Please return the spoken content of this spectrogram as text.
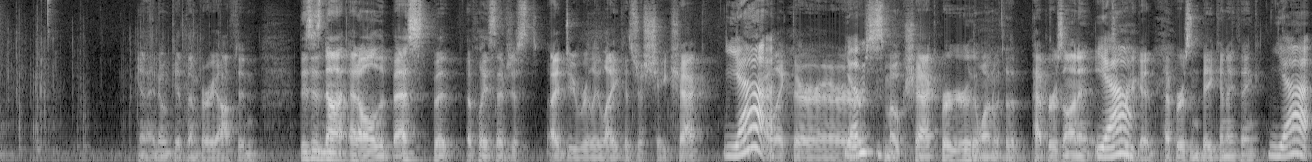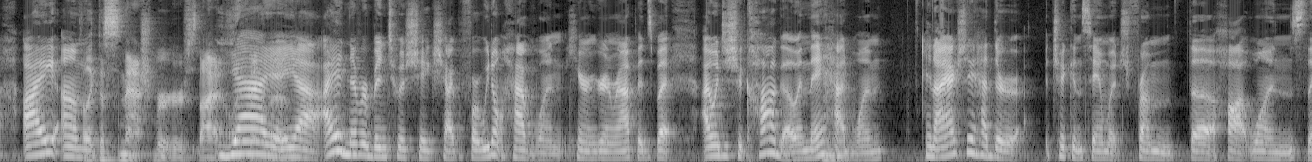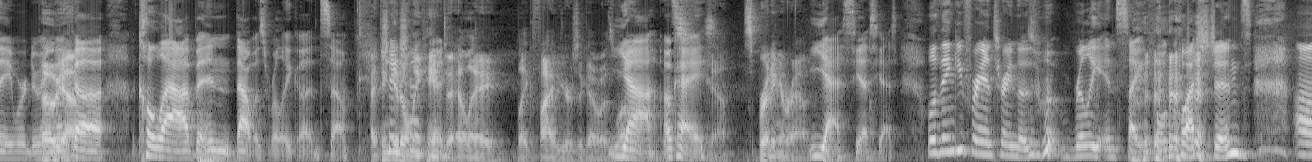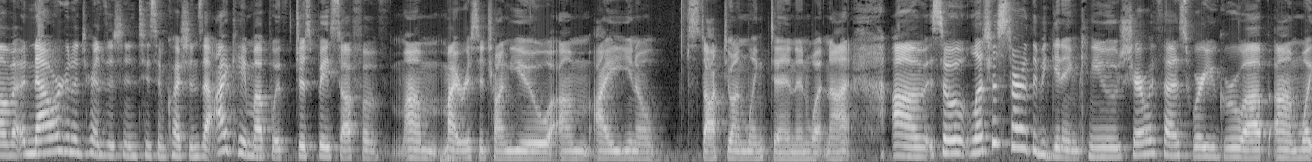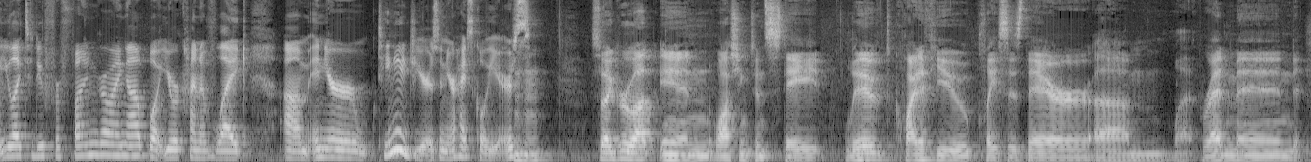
and I don't get them very often this is not at all the best, but a place I've just I do really like is just Shake Shack. Yeah, I like their. Smoke Shack burger, the one with the peppers on it. Yeah, it's pretty good. Peppers and bacon, I think. Yeah, I um I like the smash burger style. Yeah, yeah, the, yeah. I had never been to a Shake Shack before. We don't have one here in Grand Rapids, but I went to Chicago and they mm-hmm. had one, and I actually had their chicken sandwich from the hot ones. They were doing oh, like yeah. a collab, and that was really good. So I think Shake it only came good. to LA like five years ago as well. Yeah. It's, okay. Yeah. Spreading around. Yes. Yes. Yes. Well, thank you for answering those really insightful questions. Um, now we're going to transition to some questions that I came up with just based off of um, my research on you. Um, I, you know stalked you on LinkedIn and whatnot. Um, so let's just start at the beginning. Can you share with us where you grew up, um, what you like to do for fun growing up, what you were kind of like um, in your teenage years, in your high school years? Mm-hmm. So I grew up in Washington State, lived quite a few places there. Um, what Redmond.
